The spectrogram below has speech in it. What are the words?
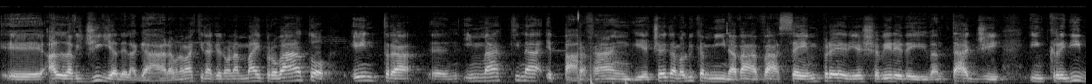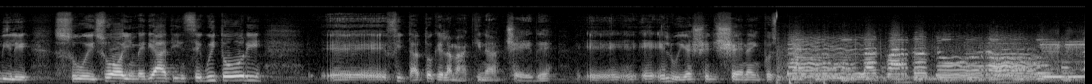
eh, alla vigilia della gara, una macchina che non ha mai provato, entra eh, in macchina e para fanghi, eccetera, ma lui cammina, va, va sempre, riesce ad avere dei vantaggi incredibili sui suoi immediati inseguitori, eh, fin tanto che la macchina cede e, e, e lui esce di scena in questo... Lo sguardo duro,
